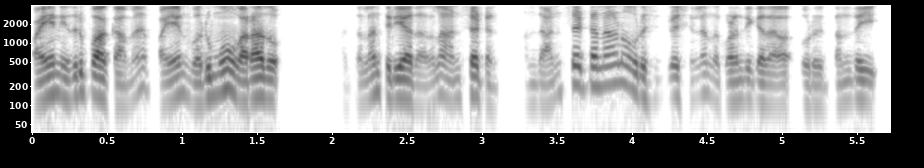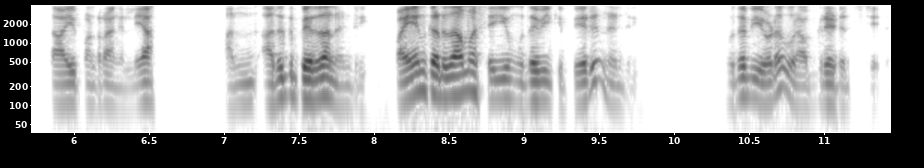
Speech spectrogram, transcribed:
பையன் எதிர்பார்க்காம, பையன் வருமோ, வராதோ அதெல்லாம் தெரியாது. அதெல்லாம் அன்சர்டன். அந்த அன்சர்டனான ஒரு சிச்சுவேஷன்ல அந்த குழந்தைக்கு அத ஒரு தந்தை, தாய் பண்றாங்க இல்லையா? அந் அதுக்கு பேரு தான் நன்றி. பயன் கருதாம செய்யும் உதவிக்கு பேரு நன்றி. உதவியோட ஒரு அப்கிரேடட் ஸ்டேட்.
